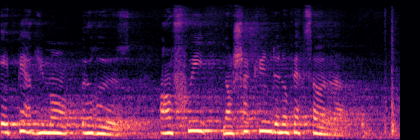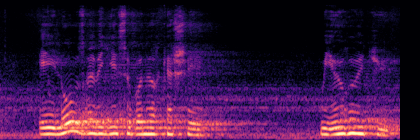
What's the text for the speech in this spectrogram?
éperdument heureuse, enfouie dans chacune de nos personnes. Et il ose réveiller ce bonheur caché. Oui, heureux es-tu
